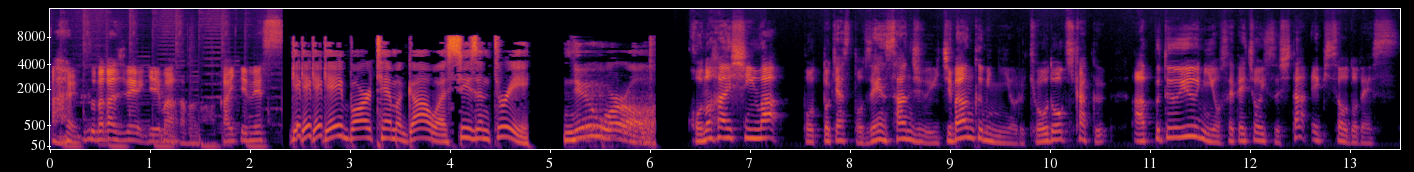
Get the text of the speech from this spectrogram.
はい。そんな感じで、ゲーマー様の開店です。Gay, Gay, Gay Bar Tamagawa Season 3 New World この配信は、ポッドキャスト全31番組による共同企画、Up to You に寄せてチョイスしたエピソードです。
